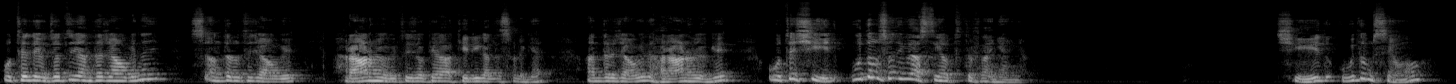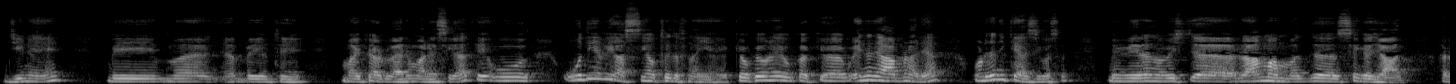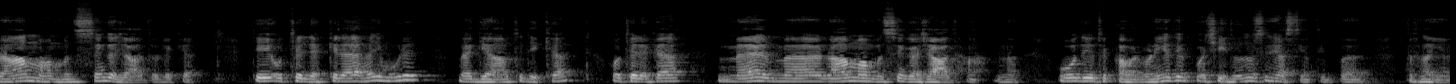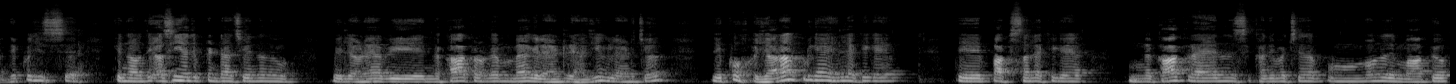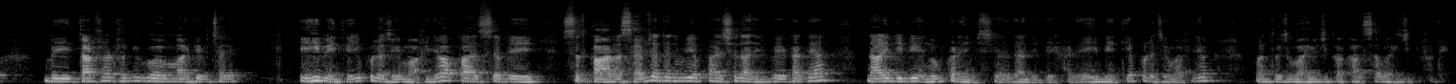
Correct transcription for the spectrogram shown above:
ਉੱਥੇ ਦੇ ਜਦੋਂ ਤੁਸੀਂ ਅੰਦਰ ਜਾਓਗੇ ਨਾ ਜੀ, ਸ- ਅੰਦਰ ਉੱਥੇ ਜਾਓਗੇ ਹੈਰਾਨ ਹੋਓਗੇ ਤੁਸੀਂ ਜੋ ਕਿ ਆਖਰੀ ਗੱਲ ਦੱਸਣ ਲੱਗਿਆ। ਅੰਦਰ ਜਾਓਗੇ ਤਾਂ ਹੈਰਾਨ ਹੋਓਗੇ ਉੱਥੇ ਸ਼ਹੀਦ ਉਦਮ ਸਿੰਘ ਦੀ ਅਸਥੀਆਂ ਉੱਥੇ ਦਫਨਾਈਆਂ ਹੋਈਆਂ ਸ਼ਹੀਦ ਉਦਮ ਸਿੰਘ ਜਿਨੇ ਵੀ ਵੀ ਉੱਥੇ ਮਾਈਕਲ ਅਡਵਾਇਰ ਮਾਰਿਆ ਸੀਗਾ ਤੇ ਉਹ, ਉਹਦੀਆਂ ਵੀ ਅਸਥੀਆਂ ਉੱਥੇ ਦਫਨਾਈਆਂ ਹੋਈਆਂ। ਕਿਉਂਕਿ ਉਹਨੇ ਇਹਨਾਂ ਨੇ ਆਪ ਬਣਾ ਲਿਆ। ਉਹਨੇ ਤਾਂ ਨਹੀਂ ਕਿਹਾ ਸੀ ਕੁਛ। ਵੀ ਮੇਰਾ ਨਾਮ ਵਿੱਚ ਰਾਮ ਮੁਹੰਮਦ ਸਿੰਘ ਆਜ਼ਾਦ। ਰਾਮ ਮੁਹੰਮਦ ਸਿੰਘ ਆਜ਼ਾਦ, ਉਹ ਲਿਖਿਆ। ਤੇ ਉੱਥੇ ਲਿਖ ਕੇ ਲਾਇਆ ਹੈ ਜੀ ਮੂਰੇ ਮੈਂ ਗਿਆ ਉੱਥੇ ਦੇਖਿਆ, ਉੱਥੇ ਲਿਖਿਆ ਮੈਂ ਰਾਮ ਮੁਹੰਮਦ ਸਿੰਘ ਆਜ਼ਾਦ ਹਾਂ। ਉਹਦੀ ਉੱਥੇ ਕਵਰ ਬਣੀ ਹੈ ਤੇ ਸ਼ਹੀਦ ਉਦੋਂ ਸੀ ਅਸਥੀਆਂ ਉੱਤੇ ਪ- ਦਫਨਾਈਆਂ। ਦੇਖੋ ਜੀ, ਸ- ਕਿੰਨਾ ਉਹਦੇ ਅਸੀਂ ਅੱਜ ਪਿੰਡਾਂ 'ਚ ਇਹਨਾਂ ਨੂੰ ਵੀ ਲਿਆਉਣੇ ਆ ਵੀ ਨਿਕਾਹ ਕਰਾਉਂਦੇ ਮੈਂ ਇੰਗਲੈਂਡ ਰਿਹਾ ਜੀ, ਇੰਗਲੈਂਡ 'ਚ। ਦੇਖੋ, ਹਜ਼ਾਰਾਂ ਕੁੜੀਆਂ ਇਹ ਲੈ ਕੇ ਗਏ ਆ ਤੇ ਪਾਕਿਸਤਾਨ ਲੈ ਕੇ ਗਏ ਆ। ਨਿਕਾਹ ਕਰਾਇਆ ਇਹਨਾਂ ਦੇ ਸਿੱਖਾਂ ਦੇ ਬੱਚਿਆਂ ਦਾ, ਉਹਨਾਂ ਦੇ ਮਾਪਿਓ ਵੀ ਤੜਫ ਤੜਫ ਕੇ ਗੋ- ਮਰ ਕੇ ਵਿਚਾਰੇ। ਇਹੀ ਬੇਨਤੀ ਹੈ ਜੀ, ਭੁੱਲ ਜੀ, ਮਾਫੀ ਦਿਓ। ਆਪਾਂ ਇਸ ਵੀ ਸਤਕਾਰ ਨਾਲ ਸਾਹਿਬਜ਼ਾਦੇ ਨੂੰ ਵੀ ਆਪਾਂ ਸ਼ਰਧਾਂਜਲੀ ਪੇਸ਼ ਕਰਦੇ ਹਾਂ। ਨਾਲ ਹੀ ਬੀਬੀ ਅਨੂਪ ਕੌਰ ਜੀ ਨੂੰ ਸ਼ਰਧਾਂਜਲੀ ਪੇਸ਼ ਕਰਦੇ ਹਾਂ। ਇਹੀ ਬੇਨਤੀ ਹੈ, ਭੁੱਲ ਜੀ, ਮਾਫੀ ਦਿਓ। ਮੰਤੂ ਜੀ, ਵਾਹਿਗੁਰੂ ਜੀ ਕਾ ਖਾਲਸਾ, ਵਾਹਿਗੁਰੂ ਜੀ ਕੀ ਫਤਿਹ।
